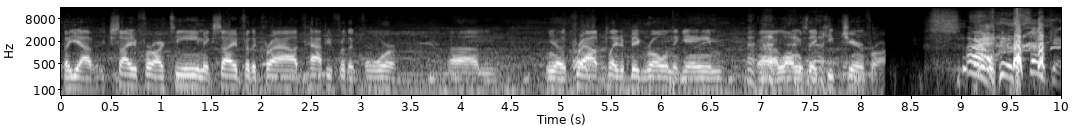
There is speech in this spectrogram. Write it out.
but yeah, excited for our team, excited for the crowd, happy for the Corps. Um, you know, the crowd played a big role in the game, uh, as long as they keep cheering for our. All right. Wait a second.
